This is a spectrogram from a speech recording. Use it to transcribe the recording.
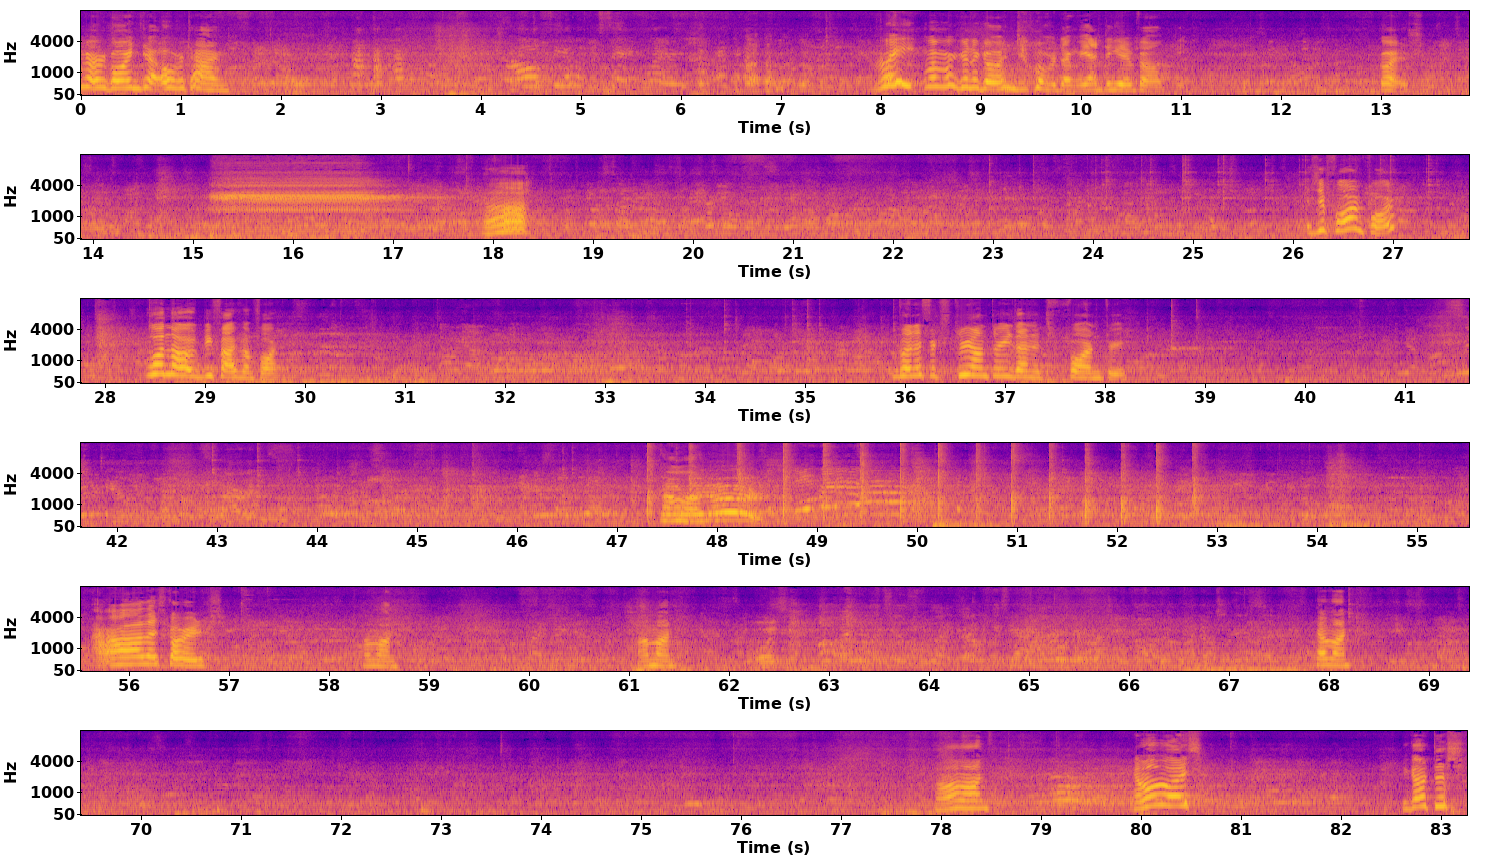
We're going to overtime. right when we're gonna go into overtime, we have to get a penalty. Of course. Ah! Is it four and four? Well, no, it would be five and four. But if it's three on three, then it's four on three. Come on. Ah, let's go Raiders. Come on. Come on. Come on. Come on. Come on, boys. You got this.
